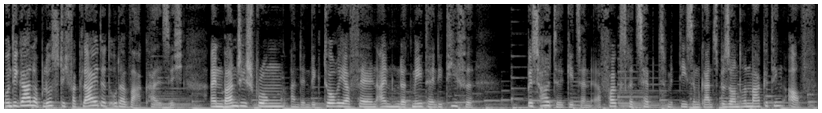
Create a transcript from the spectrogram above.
und egal ob lustig verkleidet oder waghalsig, ein Bungee-Sprung an den Victoria-Fällen 100 Meter in die Tiefe. Bis heute geht sein Erfolgsrezept mit diesem ganz besonderen Marketing auf.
